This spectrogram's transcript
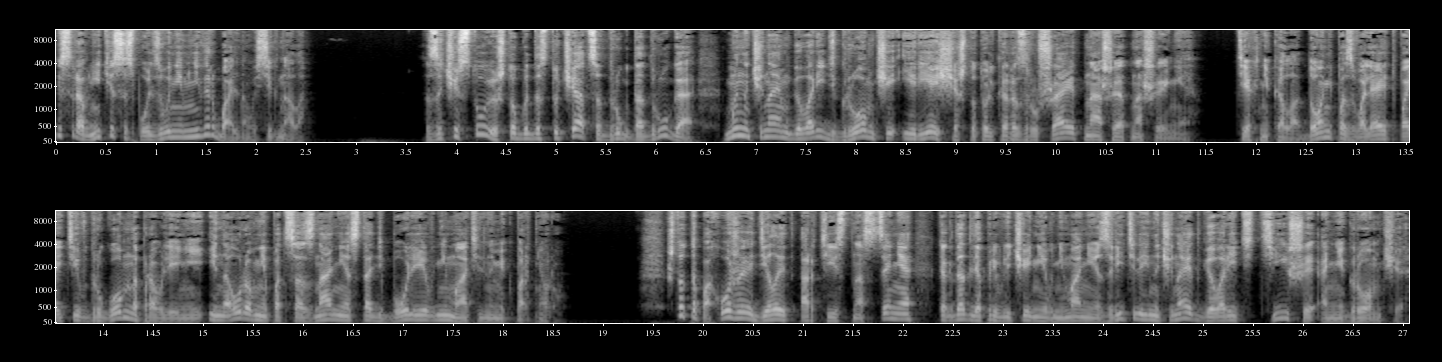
и сравните с использованием невербального сигнала. Зачастую, чтобы достучаться друг до друга, мы начинаем говорить громче и резче, что только разрушает наши отношения. Техника ладонь позволяет пойти в другом направлении и на уровне подсознания стать более внимательными к партнеру. Что-то похожее делает артист на сцене, когда для привлечения внимания зрителей начинает говорить тише, а не громче.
